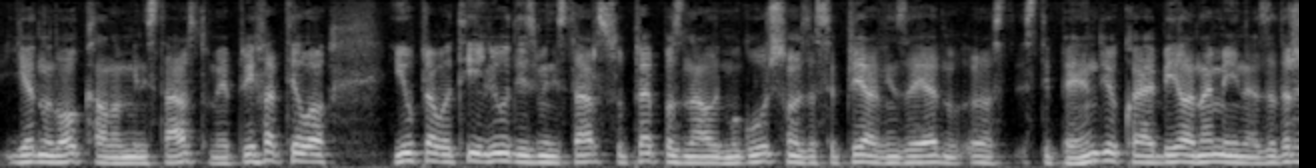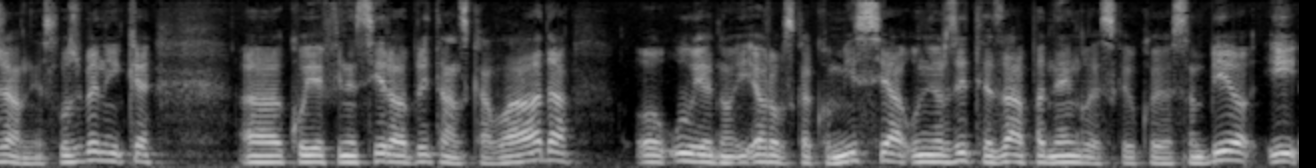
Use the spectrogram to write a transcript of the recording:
jedno lokalno ministarstvo me je prihvatilo i upravo ti ljudi iz ministarstva su prepoznali mogućnost da se prijavim za jednu e, stipendiju koja je bila namijenjena za državne službenike, e, koju je financirala britanska vlada, ujedno i Europska komisija, Univerzitet Zapadne Engleske u kojoj sam bio i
